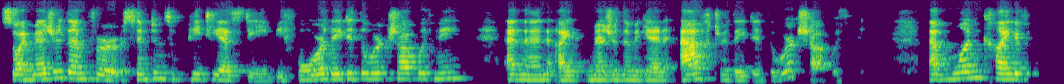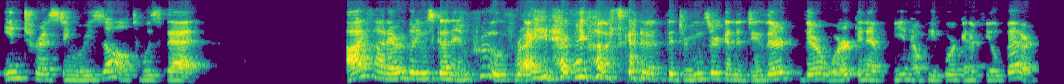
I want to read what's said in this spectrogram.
So I measured them for symptoms of PTSD before they did the workshop with me. And then I measured them again after they did the workshop with me. And one kind of interesting result was that I thought everybody was going to improve, right? Everyone was going to, the dreams are going to do their their work, and you know, people are going to feel better.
